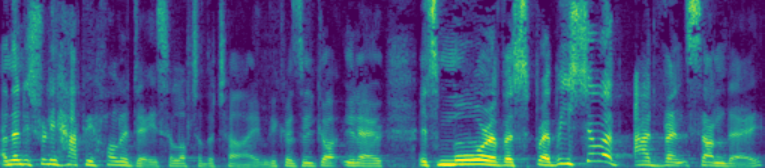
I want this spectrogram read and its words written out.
And then it's really happy holidays a lot of the time because you've got, you know, it's more of a spread. But you still have Advent Sunday.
